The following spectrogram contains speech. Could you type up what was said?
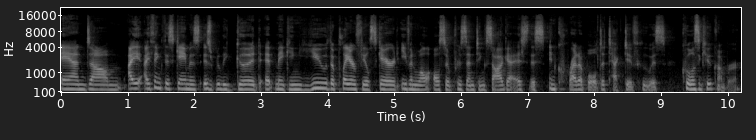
And um, I, I think this game is is really good at making you, the player, feel scared, even while also presenting Saga as this incredible detective who is cool as a cucumber.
